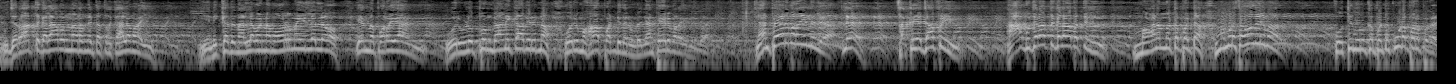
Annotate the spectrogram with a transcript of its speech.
ഗുജറാത്ത് കലാപം നടന്നിട്ട് അത്ര കാലമായി എനിക്കത് നല്ലവണ്ണം ഓർമ്മയില്ലല്ലോ എന്ന് പറയാൻ ഒരു ഉളുപ്പും കാണിക്കാതിരുന്ന ഒരു മഹാപണ്ഡിതനുണ്ട്. ഞാൻ പേര് പറയുന്നില്ല. ഞാൻ പേര് പറയുന്നില്ല അല്ലേ? സക്രിയ ജാഫ്രി. ആ ഗുജറാത്ത് കലാപത്തിൽ മാനം നട്ടപ്പെട്ട നമ്മുടെ സഹോദരിമാർ കൊത്തിനുറുക്കപ്പെട്ട കൂടപ്പറപ്പുകൾ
